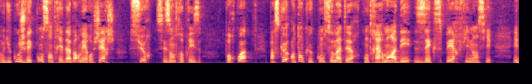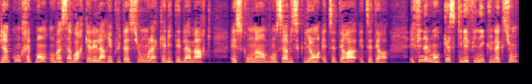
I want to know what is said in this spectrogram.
Donc du coup, je vais concentrer d'abord mes recherches sur ces entreprises. Pourquoi? Parce que en tant que consommateur, contrairement à des experts financiers, eh bien concrètement, on va savoir quelle est la réputation, la qualité de la marque, est-ce qu'on a un bon service client, etc., etc. Et finalement, qu'est-ce qui définit qu'une action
